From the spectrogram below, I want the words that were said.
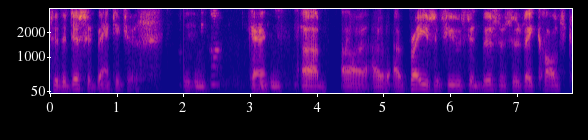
to the disadvantages. Mhm, Okay. mhm. Um, uh, a, a phrase that's used in business is a cost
